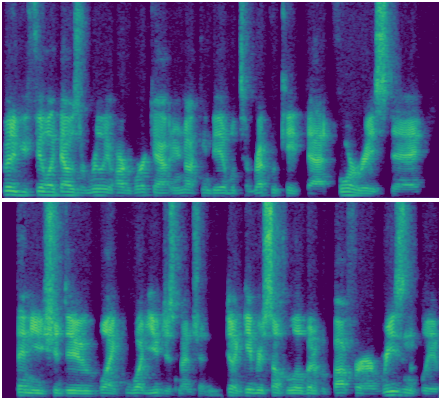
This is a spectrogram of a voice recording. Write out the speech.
But if you feel like that was a really hard workout and you're not going to be able to replicate that for race day, then you should do like what you just mentioned. Like give yourself a little bit of a buffer, reasonably, of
